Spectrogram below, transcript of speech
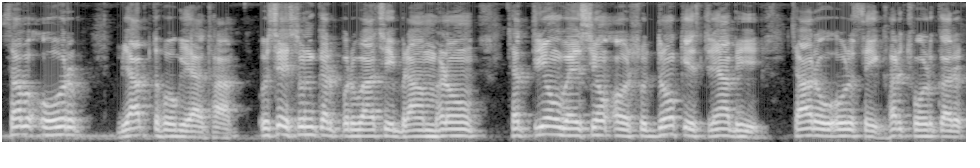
सब ओर व्याप्त हो गया था। उसे सुनकर पूर्वासी ब्राह्मणों, क्षत्रियों, वैश्यों और शूद्रों की स्त्रियाँ भी चारों ओर से घर छोड़कर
